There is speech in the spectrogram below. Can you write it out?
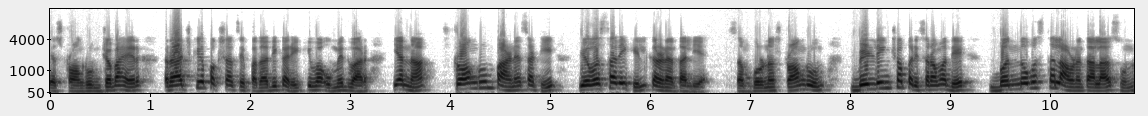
या स्ट्रॉंग रूमच्या बाहेर राजकीय पक्षाचे पदाधिकारी किंवा उमेदवार यांना स्ट्रॉंग रूम पाहण्यासाठी व्यवस्था देखील करण्यात आली आहे. संपूर्ण स्ट्रॉंग रूम बिल्डिंगच्या परिसरामध्ये बंदोबस्त लावण्यात आला असून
